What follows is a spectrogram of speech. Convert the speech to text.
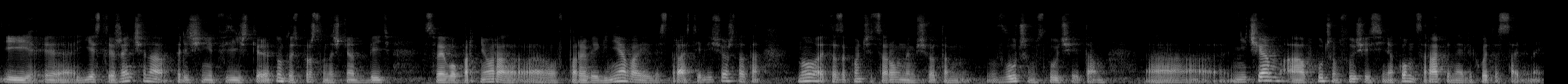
И э, если женщина причинит физический вред, ну то есть просто начнет бить своего партнера э, в порыве гнева или страсти или еще что-то, ну это закончится ровным счетом в лучшем случае там э, ничем, а в худшем случае синяком, царапиной или какой-то ссадиной.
